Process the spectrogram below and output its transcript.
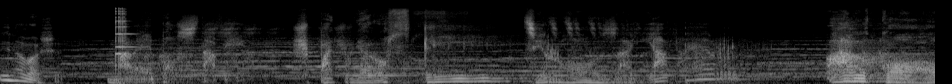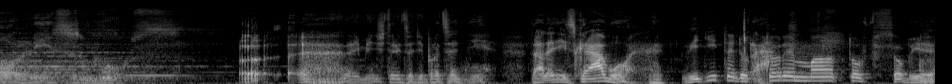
I na vaše. malé postavy, Špatně rostlý, cirhóza jater, alkoholismus. Nejméně 40%. Ta není z krámu. Vidíte, doktore, má to v sobě.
